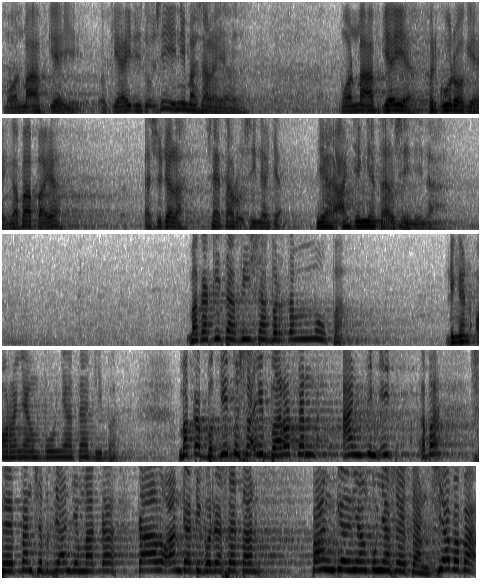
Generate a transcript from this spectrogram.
Mohon maaf Kiai. Oh, Kiai duduk sini masalahnya. Mohon maaf Kiai ya, berguru Kiai, nggak apa-apa ya. Ya sudahlah, saya taruh sini aja. Ya, anjingnya taruh sini. Nah. Maka kita bisa bertemu, Pak. Dengan orang yang punya tadi, Pak. Maka begitu saya ibaratkan anjing itu apa? Setan seperti anjing, maka kalau Anda digoda setan, panggil yang punya setan. Siapa, Pak?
